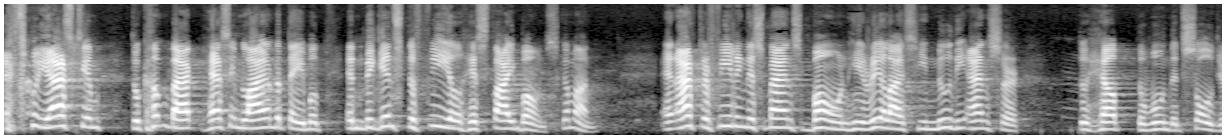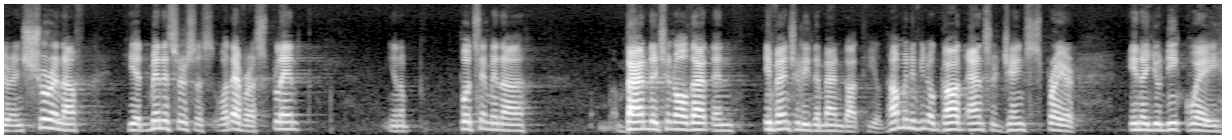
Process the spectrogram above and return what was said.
And so he asked him, to come back, has him lie on the table, and begins to feel his thigh bones. Come on. And after feeling this man's bone, he realized he knew the answer to help the wounded soldier. And sure enough, he administers a, whatever, a splint, you know, puts him in a bandage and all that, and eventually the man got healed. How many of you know God answered James' prayer in a unique way?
